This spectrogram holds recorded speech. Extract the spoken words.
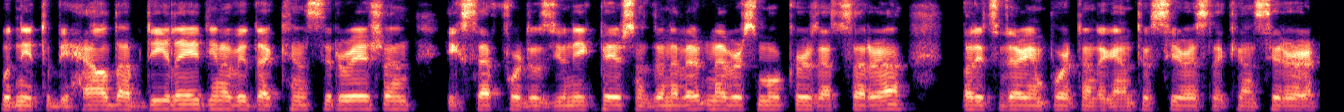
would need to be held up, delayed, you know, with that consideration, except for those unique patients, the never, never smokers, etc. But it's very important again to seriously consider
